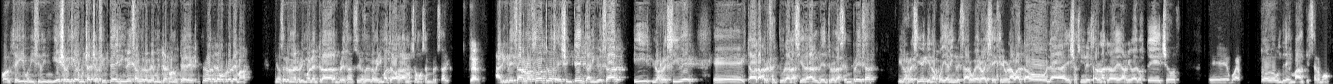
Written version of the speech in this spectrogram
conseguimos, y ellos le dijeron, muchachos, si ustedes ingresan, nosotros queremos entrar con ustedes. Nosotros no tenemos problema. Y nosotros no le pedimos la entrada a la empresa. Nosotros venimos a trabajar, no somos empresarios. Claro. Al ingresar nosotros, ellos intentan ingresar y los recibe, eh, estaba la Prefectura Nacional dentro de las empresas, y los recibe que no podían ingresar. Bueno, ahí se generó una bataola, ellos ingresaron a través de arriba de los techos, eh, bueno, todo un desmán que se armó.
